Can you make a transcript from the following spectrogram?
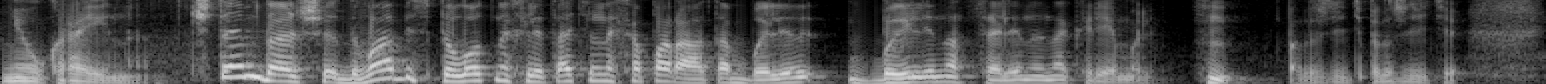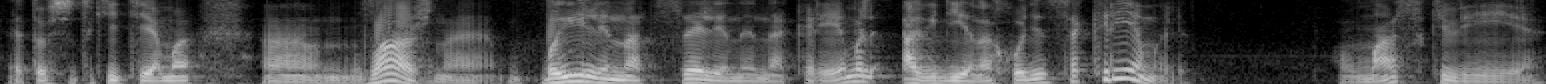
не Украина. Читаем дальше. Два беспилотных летательных аппарата были, были нацелены на Кремль. Хм. подождите, подождите. Это все-таки тема э, важная. Были нацелены на Кремль, а где находится Кремль? В Москве.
